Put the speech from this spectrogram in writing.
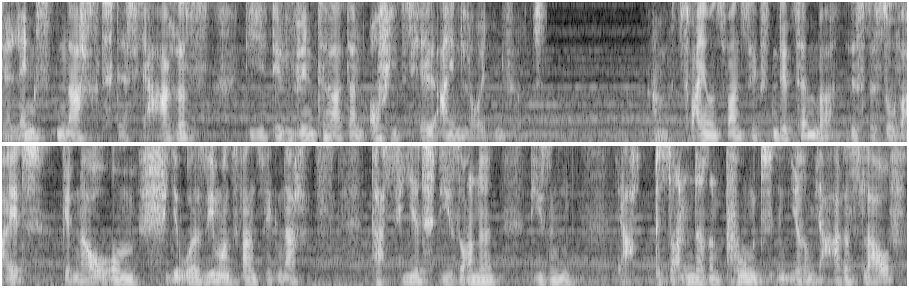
der längsten Nacht des Jahres, die den Winter dann offiziell einläuten wird. Am 22. Dezember ist es soweit. Genau um 4.27 Uhr nachts passiert die Sonne diesen ja, besonderen Punkt in ihrem Jahreslauf,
